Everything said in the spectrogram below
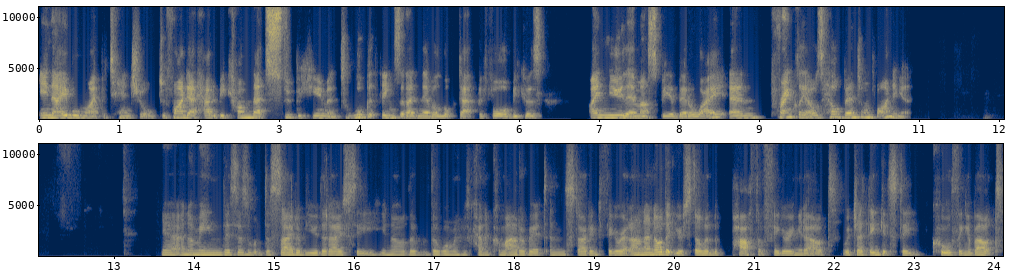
enable my potential, to find out how to become that superhuman, to look at things that I'd never looked at before because I knew there must be a better way. And frankly, I was hell bent on finding it. Yeah, and I mean, this is the side of you that I see. You know, the the woman who's kind of come out of it and starting to figure it out. And I know that you're still in the path of figuring it out, which I think it's the cool thing about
